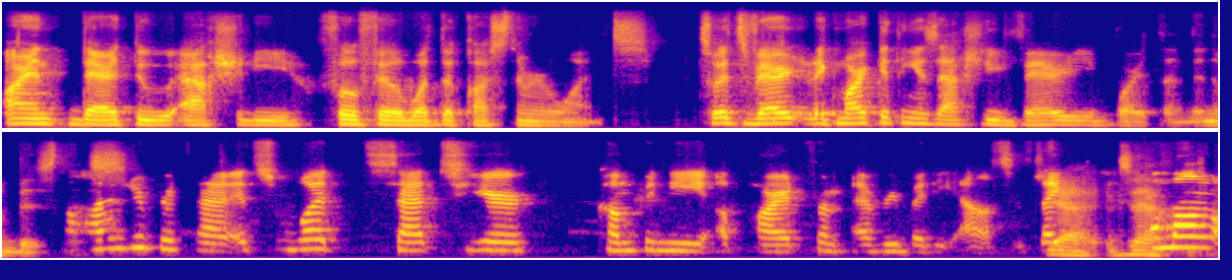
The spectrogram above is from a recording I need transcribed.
aren't there to actually fulfill what the customer wants? So it's very like marketing is actually very important in a business. 100% it's what sets your company apart from everybody else it's like yeah, exactly. among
